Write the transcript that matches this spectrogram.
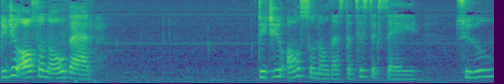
did you also know that? Did you also know that statistics say two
